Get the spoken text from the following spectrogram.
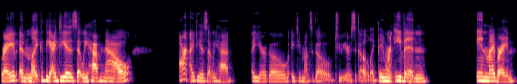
right and like the ideas that we have now aren't ideas that we had a year ago 18 months ago 2 years ago like they weren't even in my brain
